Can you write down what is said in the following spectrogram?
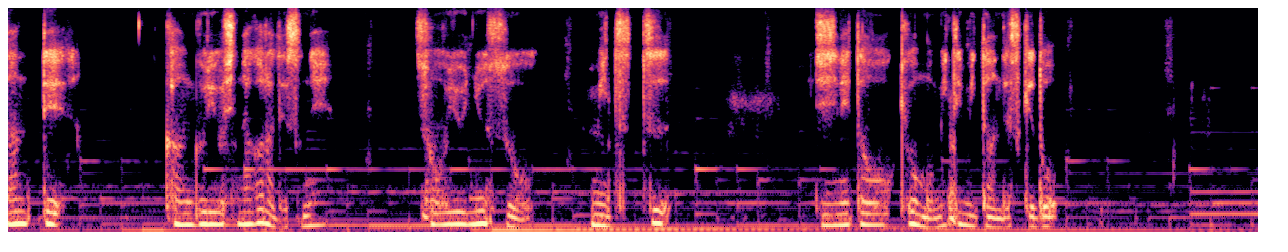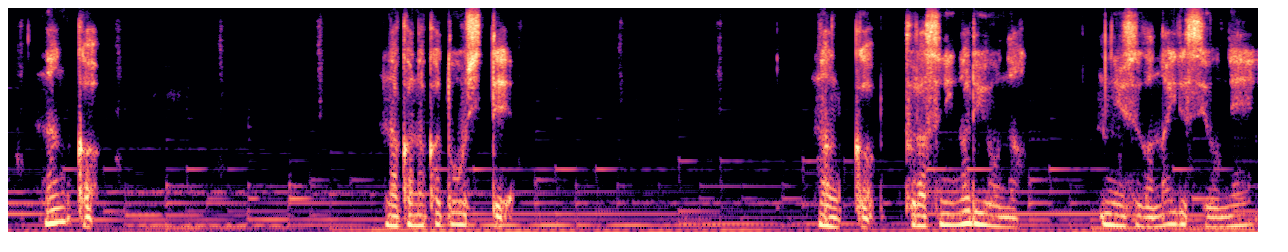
なんて、勘繰りをしながらですね、そういうニュースを見つつ、時事ネタを今日も見てみたんですけど、なんか、なかなかどうして、なんかプラスになるようなニュースがないですよね。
